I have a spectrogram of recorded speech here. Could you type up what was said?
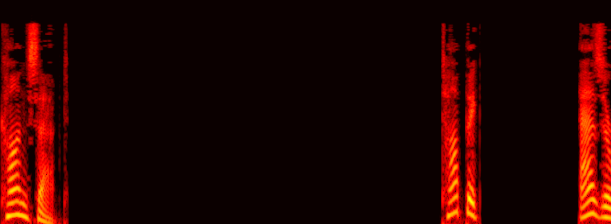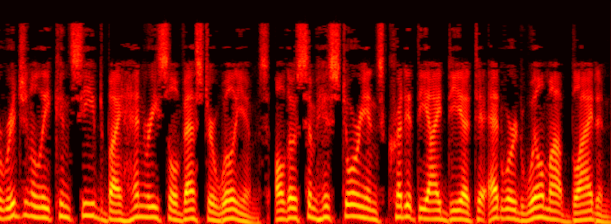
Concept as originally conceived by Henry Sylvester Williams although some historians credit the idea to Edward Wilmot Blyden,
